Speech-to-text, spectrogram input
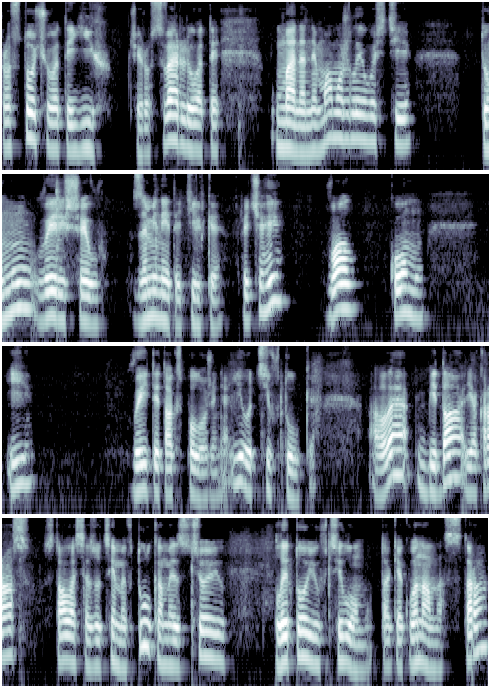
Розточувати їх чи розсверлювати у мене нема можливості, тому вирішив замінити тільки речаги, вал, кому і вийти так з положення. І оці втулки. Але біда якраз сталася з оцими втулками, з цією плитою в цілому, так як вона в нас стара.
